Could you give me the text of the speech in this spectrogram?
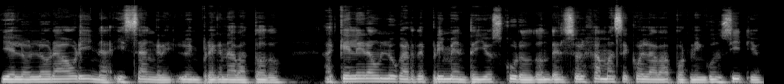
y el olor a orina y sangre lo impregnaba todo. Aquel era un lugar deprimente y oscuro donde el sol jamás se colaba por ningún sitio,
